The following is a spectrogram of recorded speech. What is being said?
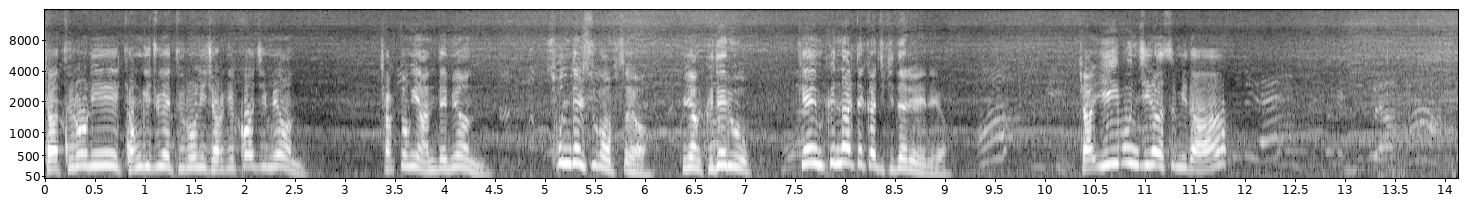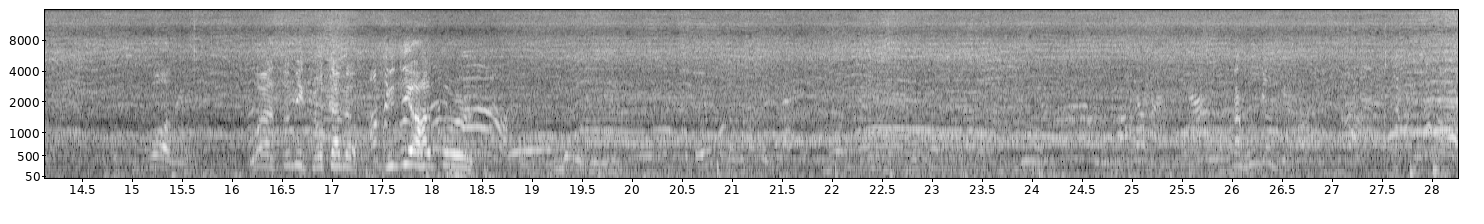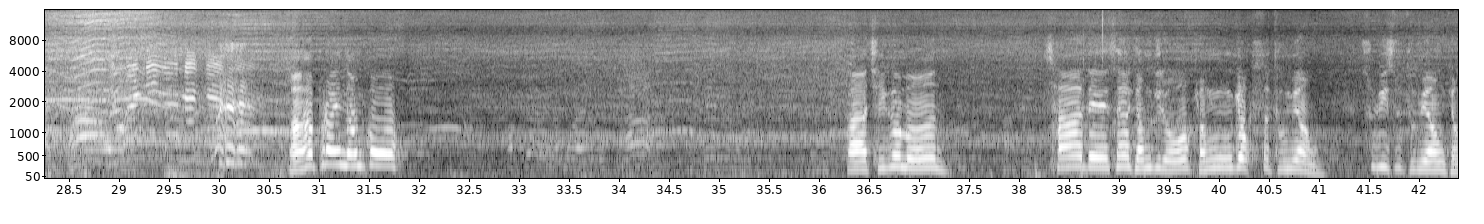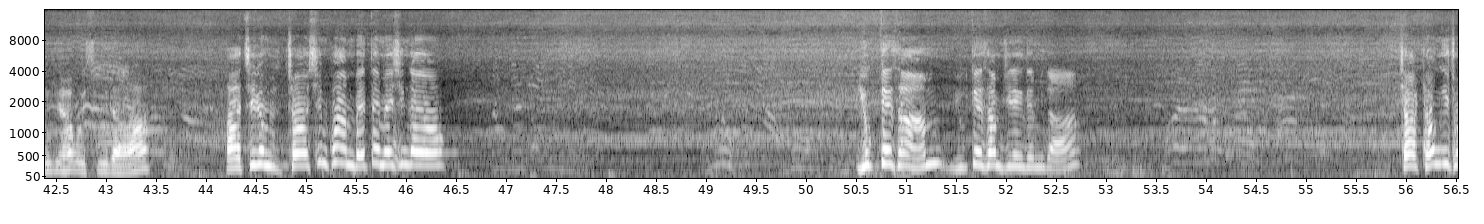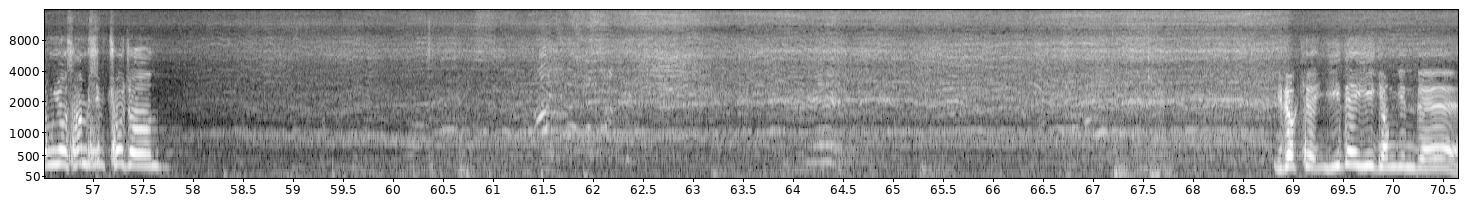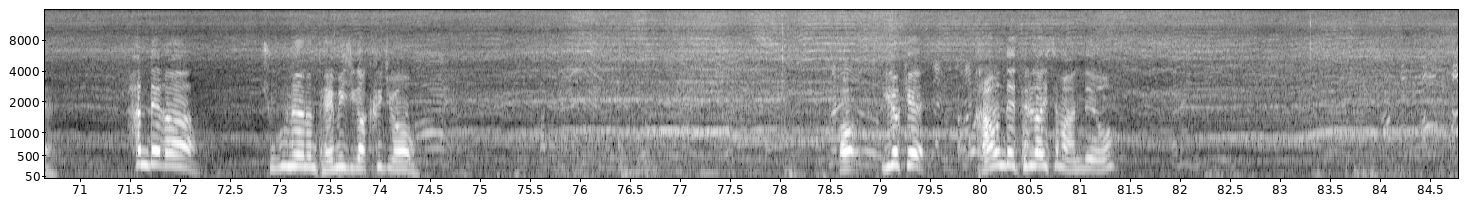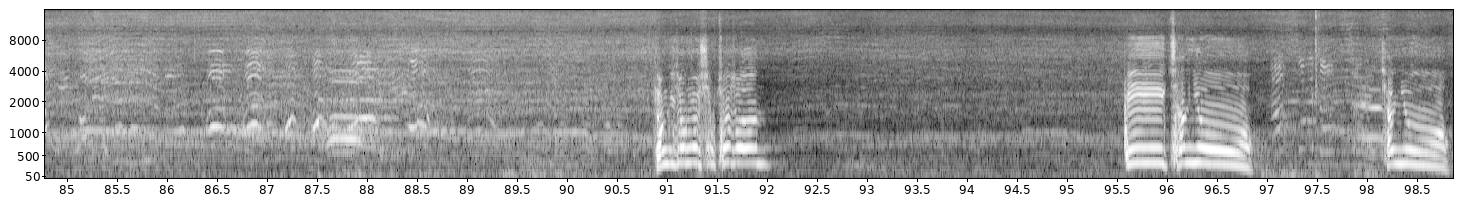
자, 드론이, 경기 중에 드론이 저렇게 꺼지면, 작동이 안 되면, 손댈 수가 없어요. 그냥 그대로 게임 끝날 때까지 기다려야 돼요. 자, 2분 지났습니다. 와 수비 그렇게 하면 드디어 한 골. 아, 하프라인 넘고. 아, 지금은 4대4 경기로 경격수 2명, 수비수 2명 경기를 하고 있습니다. 아, 지금 저 심판 몇 대 몇인가요? 6대3, 6대3 진행됩니다. 자, 경기 종료 30초 전. 이렇게 2대2 경기인데 한 대가 죽으면 데미지가 크죠. 어, 이렇게 가운데 들어가 있으면 안 돼요. 경기 종료 10초 전. 삑 착륙. 착륙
